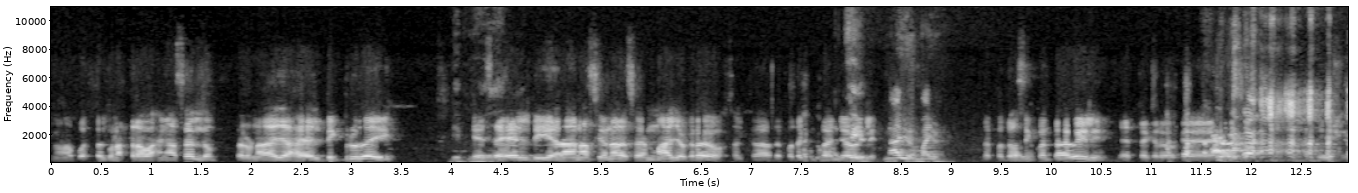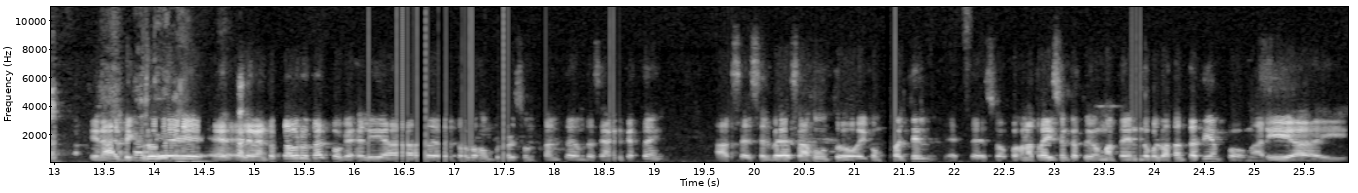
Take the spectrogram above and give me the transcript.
nos ha puesto algunas trabas en hacerlo, pero una de ellas es el Big Brew Day, que ese es el día nacional, ese es en mayo, creo, cerca, después del cumpleaños de Billy mayo, mayo. después de los 50 de Billy, este, creo que y, y nada, el Big el, el evento está brutal porque es el día de todos los homebrewers untantes donde sean que estén, hacer cerveza juntos y compartir. Este, eso pues, es una tradición que estuvimos manteniendo por bastante tiempo. María y,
